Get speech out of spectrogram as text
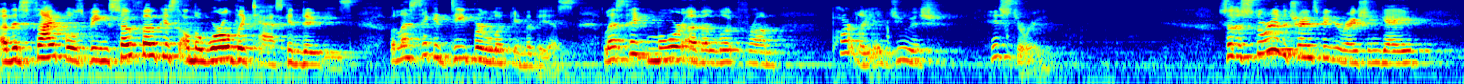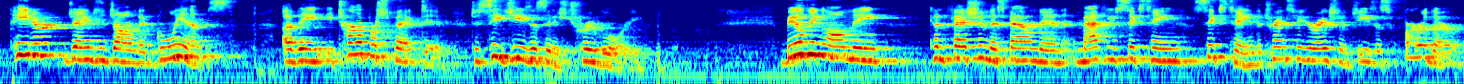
of the disciples being so focused on the worldly tasks and duties. But let's take a deeper look into this. Let's take more of a look from partly a Jewish history. So, the story of the Transfiguration gave Peter, James, and John the glimpse of the eternal perspective to see Jesus in his true glory. Building on the confession that's found in Matthew 16 16, the transfiguration of Jesus further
